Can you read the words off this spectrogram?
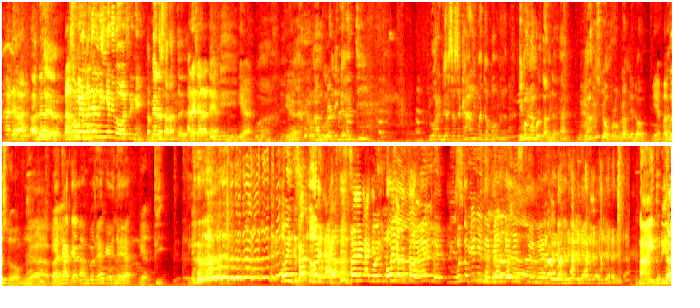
Ada. Ada ya. Langsung Oh. lihat aja linknya di bawah sini. Tapi ada syaratnya ya. Ada syaratnya? Ini. Iya. Wah, ini Iya. ya, pengangguran digaji. Luar biasa sekali Pak Jokowi. Gimana menurut Anda? Hah? Bagus dong programnya dong. Iya, bagus dong. Iya, banyak yang nganggur ya kayaknya ya. Iya. Ti- ti- Poin ke satu. Oh iya, balik lagi. Poin ke Oh iya satu. betul. ya, ini. Untuk ini nih biar gak miskin ya. Iya iya iya iya. iya. Nah itu dia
